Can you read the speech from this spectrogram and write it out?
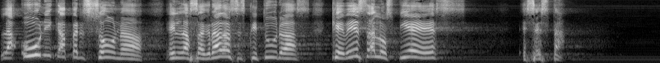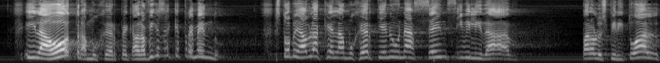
La única persona en las sagradas escrituras que besa los pies es esta. Y la otra mujer pecadora, fíjese qué tremendo. Esto me habla que la mujer tiene una sensibilidad para lo espiritual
